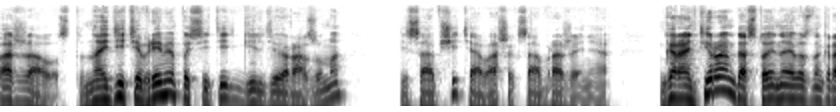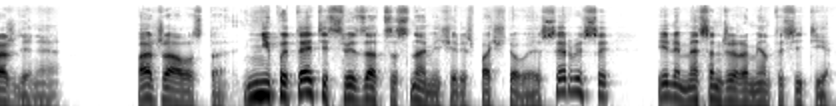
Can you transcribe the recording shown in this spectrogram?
Пожалуйста, найдите время посетить гильдию разума и сообщите о ваших соображениях. Гарантируем достойное вознаграждение. Пожалуйста, не пытайтесь связаться с нами через почтовые сервисы или мессенджеры ментосети.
